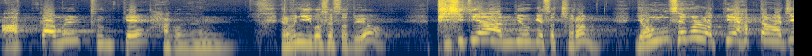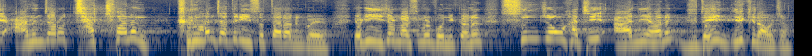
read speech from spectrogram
악감을 품게 하거늘. 여러분 이곳에서도요. 비시디아 안디옥에서처럼 영생을 얻기에 합당하지 않은 자로 자처하는 그러한 자들이 있었다라는 거예요. 여기 2절 말씀을 보니까는 순종하지 아니하는 유대인 이렇게 나오죠.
